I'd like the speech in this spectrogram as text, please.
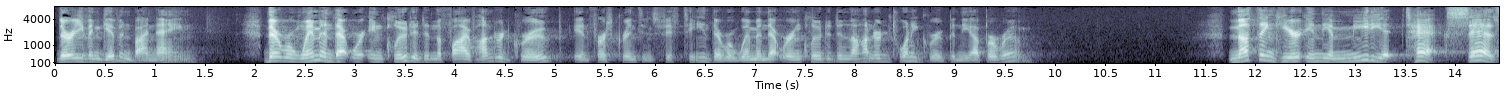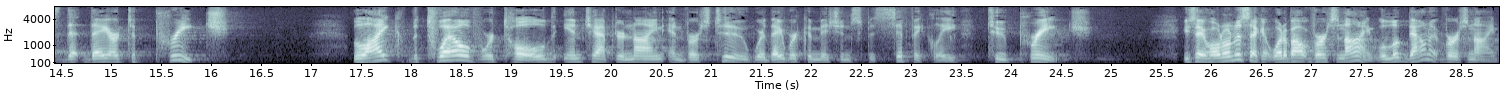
They're even given by name. There were women that were included in the 500 group in 1 Corinthians 15. There were women that were included in the 120 group in the upper room. Nothing here in the immediate text says that they are to preach. Like the 12 were told in chapter 9 and verse 2, where they were commissioned specifically to preach. You say, hold on a second, what about verse 9? Well, look down at verse 9.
